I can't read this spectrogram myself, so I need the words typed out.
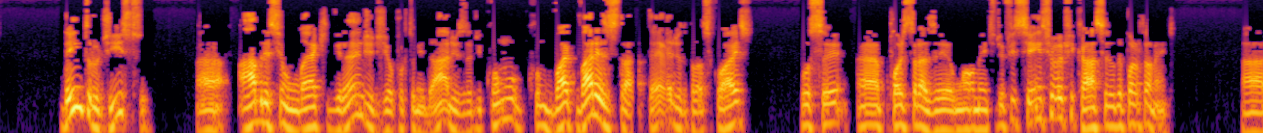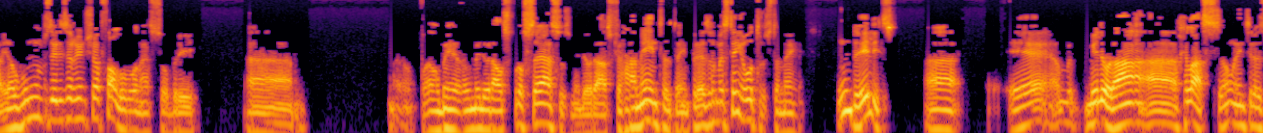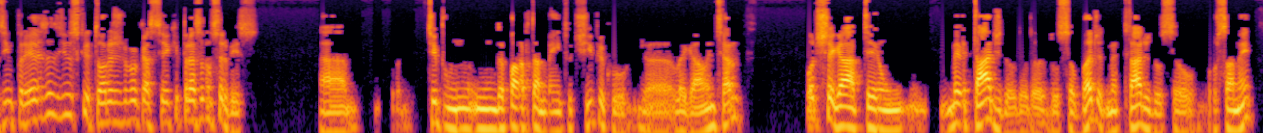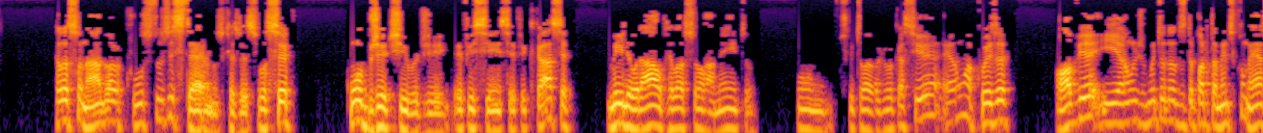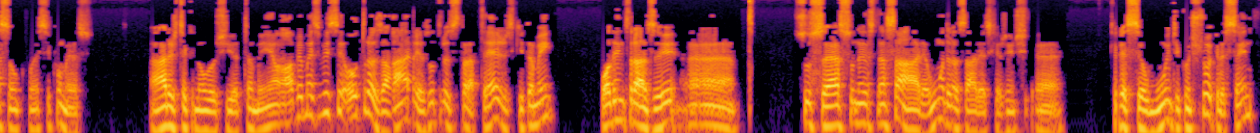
Dentro disso, uh, abre-se um leque grande de oportunidades de como, como vai, várias estratégias pelas quais você é, pode trazer um aumento de eficiência ou eficácia do departamento. Ah, e alguns deles a gente já falou, né, sobre ah, melhorar os processos, melhorar as ferramentas da empresa, mas tem outros também. Um deles ah, é melhorar a relação entre as empresas e os escritórios de advocacia que prestam serviço. Ah, tipo, um, um, departamento típico uh, legal interno pode chegar a ter um, metade do, do, do seu budget, metade do seu orçamento relacionado a custos externos. Quer dizer, se você, com o objetivo de eficiência e eficácia, melhorar o relacionamento com o escritório de advocacia, é uma coisa óbvia e é onde muitos dos departamentos começam com esse começo. A área de tecnologia também é óbvia, mas existem outras áreas, outras estratégias que também podem trazer é, sucesso nesse, nessa área. Uma das áreas que a gente é, cresceu muito e continua crescendo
